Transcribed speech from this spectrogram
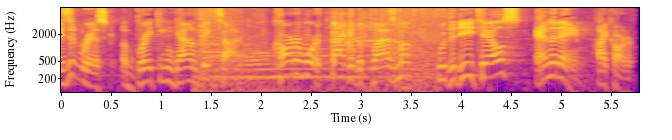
is at risk of breaking down big time. Carter Worth back at the plasma with the details and the name. Hi, Carter.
